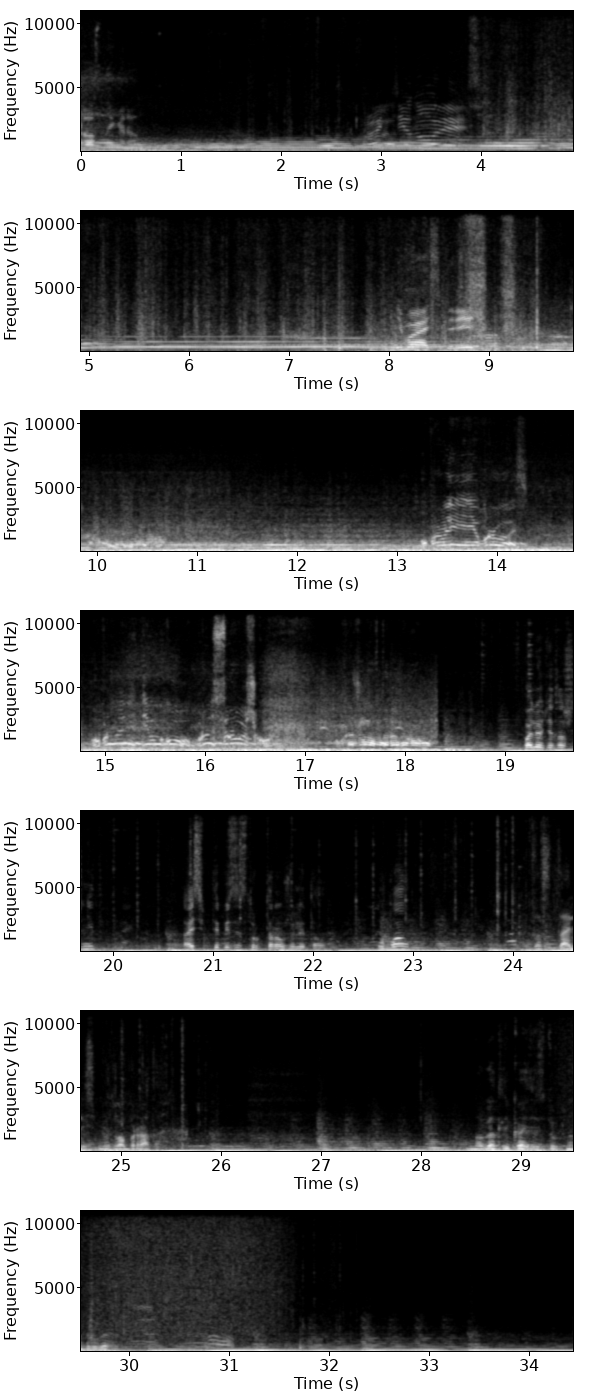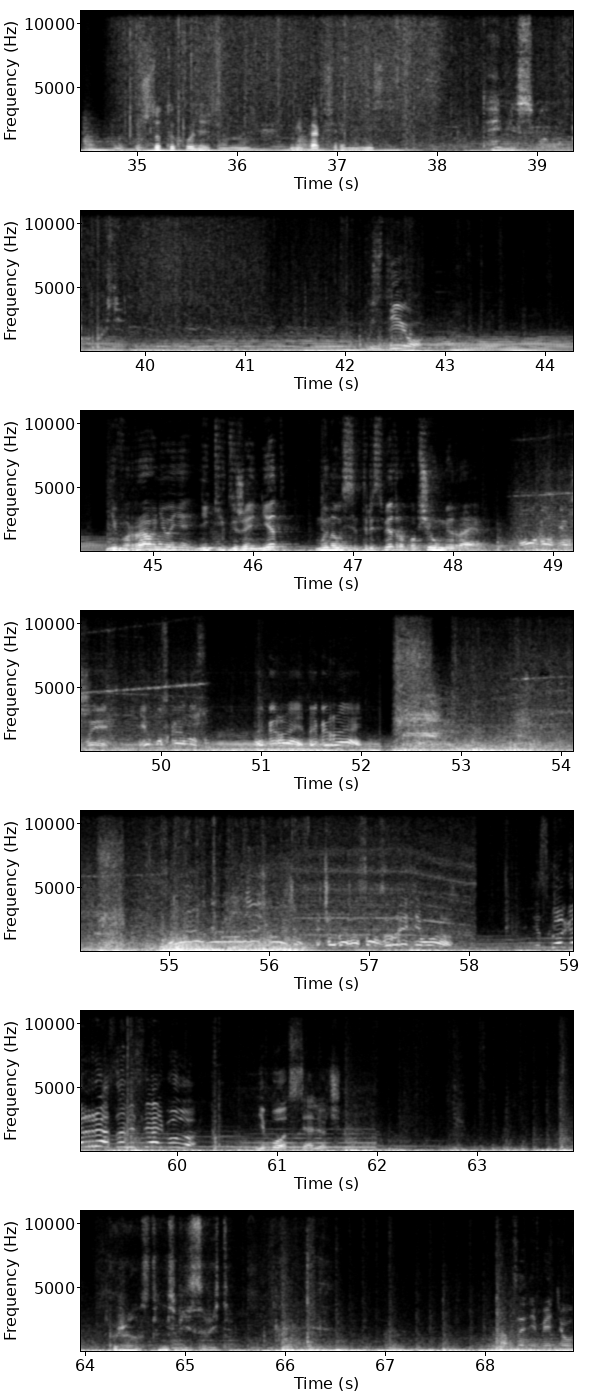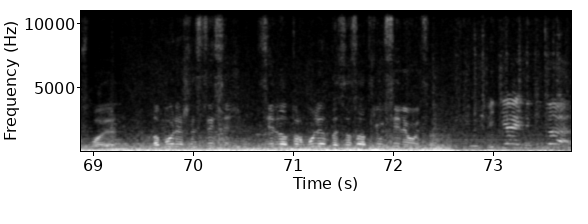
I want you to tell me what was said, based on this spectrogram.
Красный горел. Поднимайся, берите. Управление брось! Управлять не могу! Брось ручку! Ухожу на второй круг. В полете тошнит? А если бы ты без инструктора уже летал? Упал? Достались мне два брата. Много отвлекайтесь друг на друга. Ну что ты ходишь за мной? Не так все время вместе. Дай мне самому попасть. Пусти его! Ни выравнивания, никаких движений нет. Мы на высоте 30 метров вообще умираем. Угол держи! Не опускай нос! Набирай, набирай! Не бойтесь, я летчик. Пожалуйста, не списывайте. Оценим метеоусловия. На боре 6000. Сильно турбулентность, осадки усиливаются. Летяйте куда?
